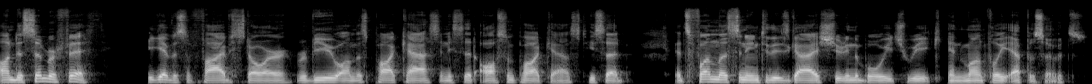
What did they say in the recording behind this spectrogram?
on December 5th, he gave us a five star review on this podcast and he said, Awesome podcast. He said, It's fun listening to these guys shooting the bull each week in monthly episodes.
